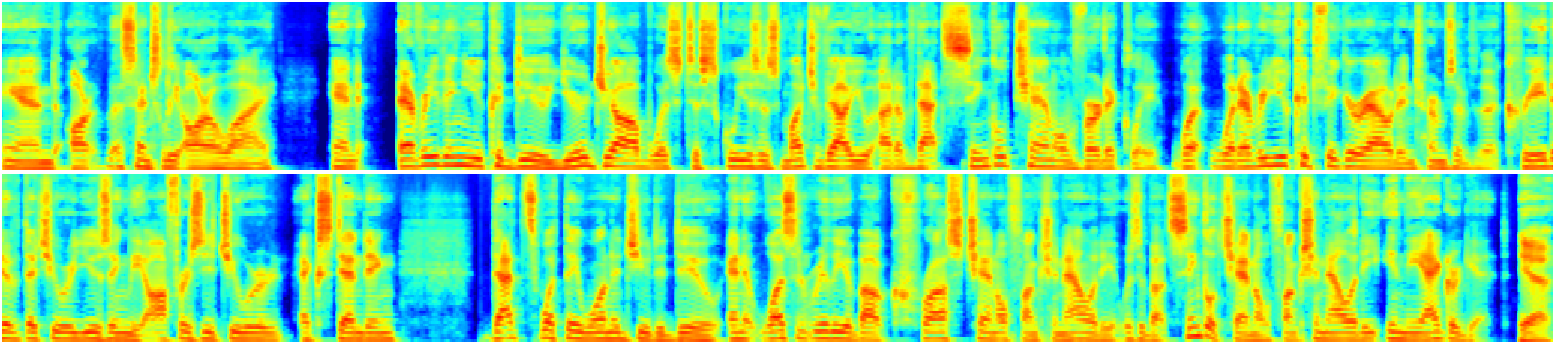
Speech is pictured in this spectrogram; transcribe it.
and R- essentially ROI. And everything you could do, your job was to squeeze as much value out of that single channel vertically. What, whatever you could figure out in terms of the creative that you were using, the offers that you were extending, that's what they wanted you to do. And it wasn't really about cross channel functionality, it was about single channel functionality in the aggregate. Yeah.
